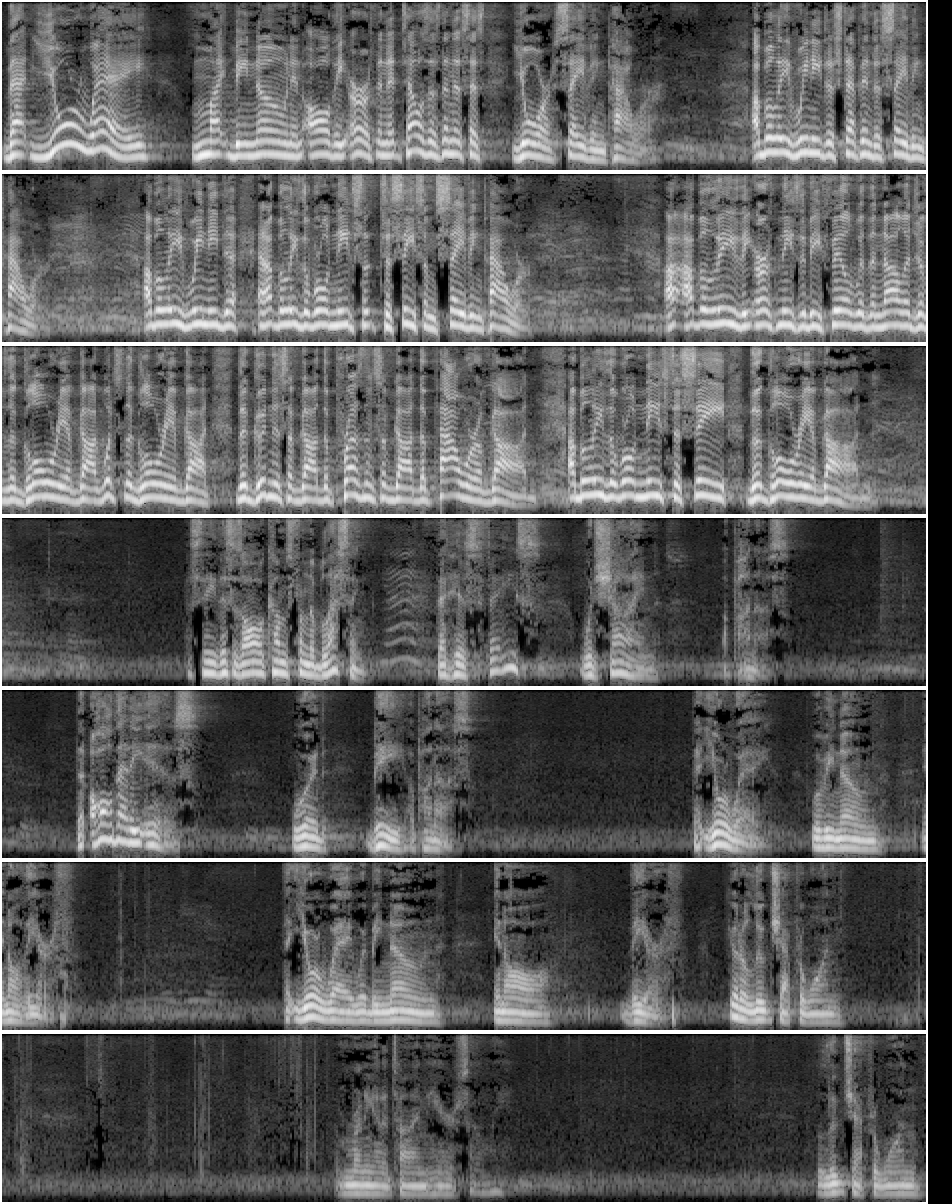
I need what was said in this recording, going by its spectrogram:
that your way might be known in all the earth. And it tells us, then it says, your saving power. I believe we need to step into saving power. I believe we need to, and I believe the world needs to see some saving power. I, believe the earth needs to be filled with the knowledge of the glory of God. What's the glory of God? The goodness of God, the presence of God, the power of God. I believe the world needs to see the glory of God. See, this is all comes from the blessing that his face would shine upon us that all that He is would be upon us. That your way will be known in all the earth. That your way would be known in all the earth. Go to Luke chapter 1. I'm running out of time here, so. Luke chapter 1.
